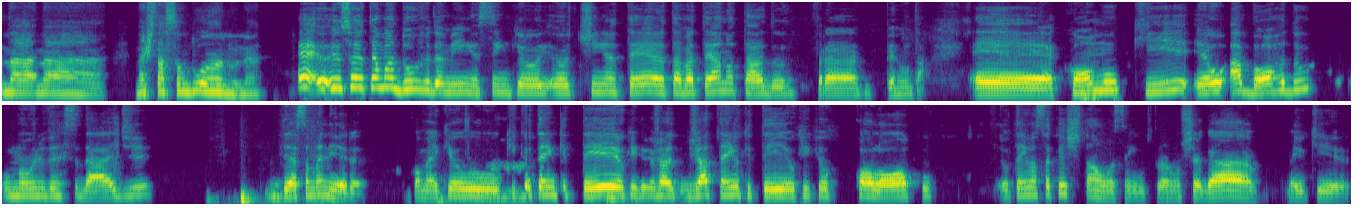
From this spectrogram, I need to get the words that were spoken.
na, na, na estação do ano, né? É, isso é até uma dúvida minha, assim, que eu, eu tinha até, eu estava até anotado para perguntar. É, como que eu abordo uma universidade dessa maneira? Como é que eu, o que, que eu tenho que ter, o que, que eu já, já tenho que ter, o que, que eu coloco. Eu tenho essa questão, assim, para não chegar meio que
